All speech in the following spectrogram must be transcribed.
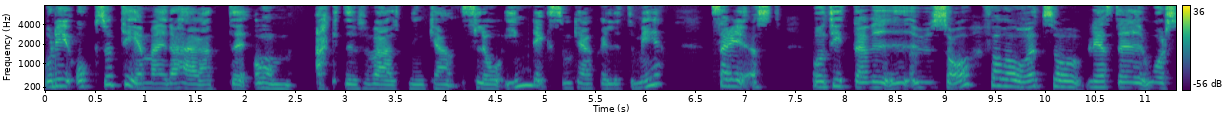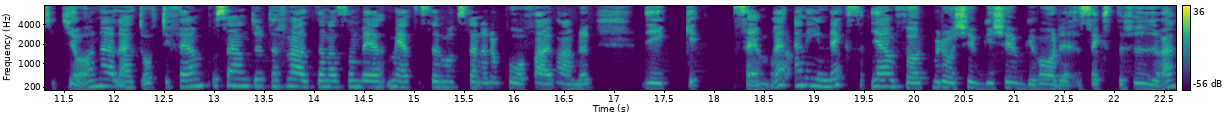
Och det är också ett tema i det här att eh, om aktiv förvaltning kan slå index som kanske är lite mer seriöst. Och tittar vi i USA förra året så läste jag i Wall Street Journal att 85 procent av förvaltarna som mäter sig mot Standard på 500 gick sämre än index. Jämfört med då 2020 var det 64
